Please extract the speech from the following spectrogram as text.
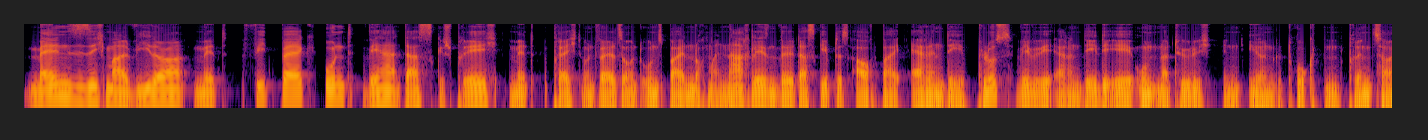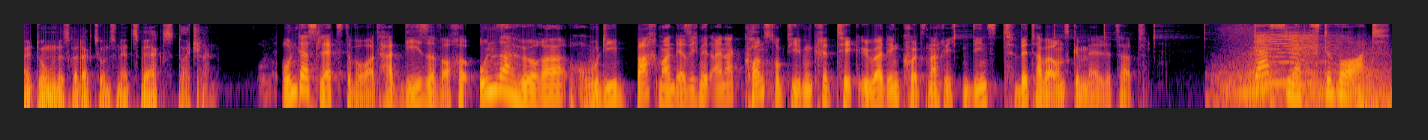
melden Sie sich mal wieder mit Feedback und wer das Gespräch mit Precht und Welser und uns beiden nochmal nachlesen will, das gibt es auch bei RND Plus, www.rnd.de und natürlich in Ihren gedruckten Printzeitungen des Redaktionsnetzwerks Deutschland. Und das letzte Wort hat diese Woche unser Hörer Rudi Bachmann, der sich mit einer konstruktiven Kritik über den Kurznachrichtendienst Twitter bei uns gemeldet hat. Das letzte Wort.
